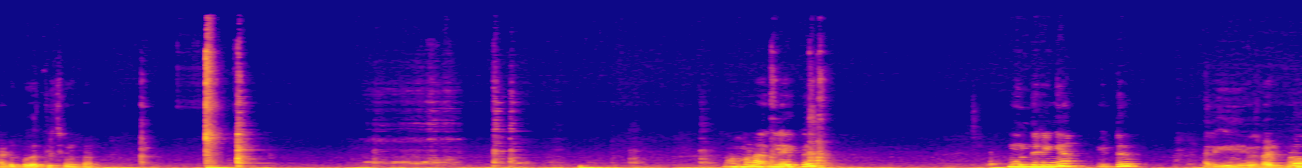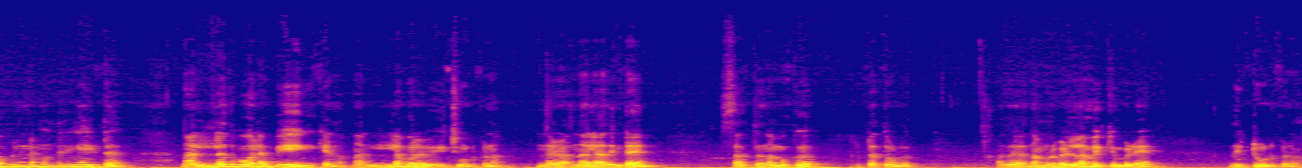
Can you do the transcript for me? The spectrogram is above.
അടുപ്പ് കത്തിച്ച് കൊടുക്കാം. നമ്മൾ അതിലേക്ക് മുന്തിരിങ്ങ ഇട്ട് ഈ റെഡ് ഗ്ലോബിന്റെ മുന്തിരിങ്ങ ഇട്ട് നല്ലതുപോലെ വേവിക്കണം. നല്ലപോലെ വേവിച്ചു കൊടുക്കണം. എന്നാലേ അതിന്റെ സത്ത് നമുക്ക് കിട്ടത്തുള്ളൂ. അത് നമ്മൾ വെള്ളം വയ്ക്കുമ്പോഴേ അതിട്ട് കൊടുക്കണം.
